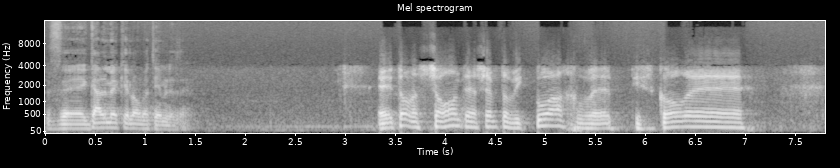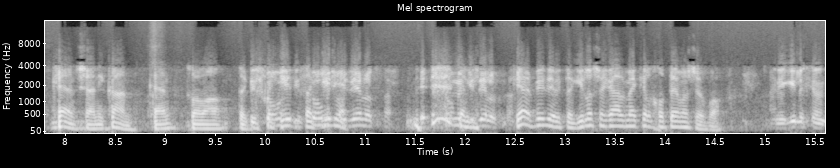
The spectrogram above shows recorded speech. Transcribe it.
וגל מקל לא מתאים לזה. אה, טוב, אז שרון, תיישב את הוויכוח ותזכור אה, כן, שאני כאן, כן? כלומר, תגיד לו. תזכור מי גידל אותך. כן, בדיוק, תגיד לו שגל מקל חותם השבוע. אני אגיד לכם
